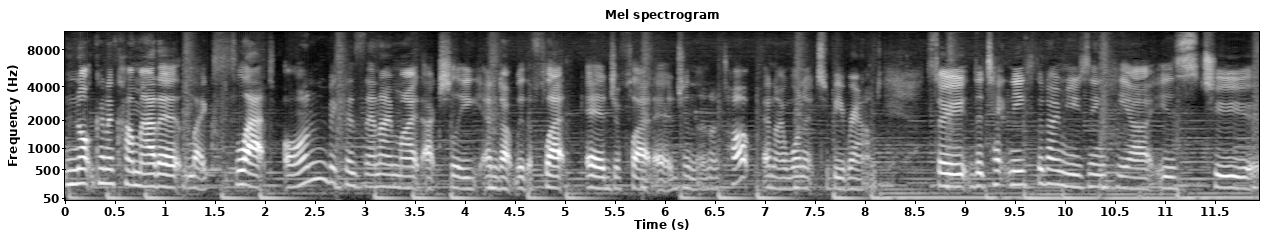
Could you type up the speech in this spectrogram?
not going to come at it like flat on because then I might actually end up with a flat edge, a flat edge and then a top and I want it to be round. So the technique that I'm using here is to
